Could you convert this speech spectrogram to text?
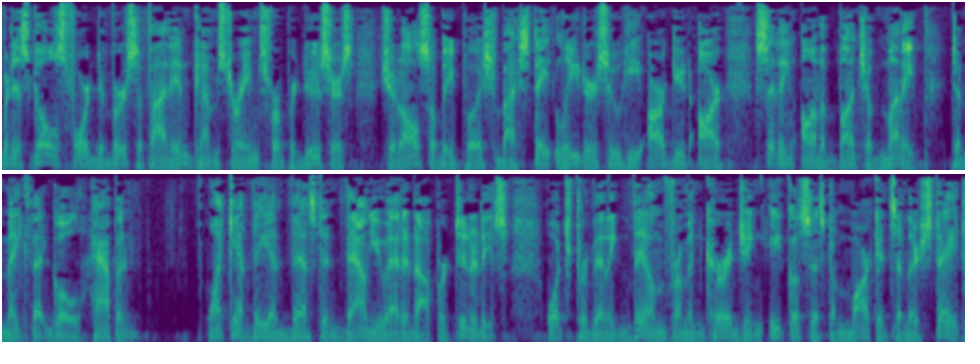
But his goals for diversified income streams for producers should also be pushed by state leaders who he argued are sitting on a bunch of money to make that goal happen. Why can't they invest in value added opportunities? What's preventing them from encouraging ecosystem markets in their state?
